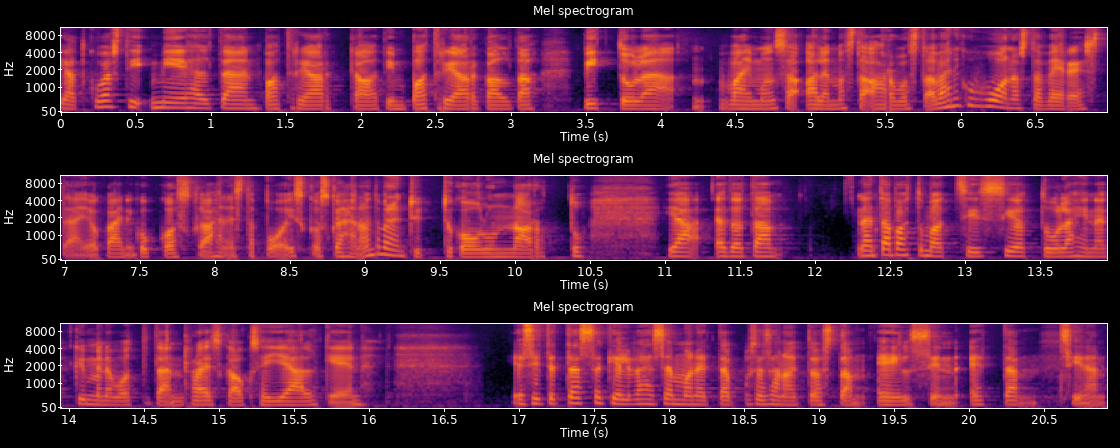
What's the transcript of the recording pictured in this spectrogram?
jatkuvasti mieheltään patriarkaatin patriarkalta vittuilla vaimonsa alemmasta arvosta, vähän niin kuin huonosta verestään, joka ei niin kuin koskaan hänestä pois, koska hän on tämmöinen tyttökoulun narttu. Ja, ja tota, nämä tapahtumat siis sijoittuu lähinnä kymmenen vuotta tämän raiskauksen jälkeen. Ja sitten tässäkin oli vähän semmoinen, että kun sä sanoit tuosta Ailesin, että siinä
